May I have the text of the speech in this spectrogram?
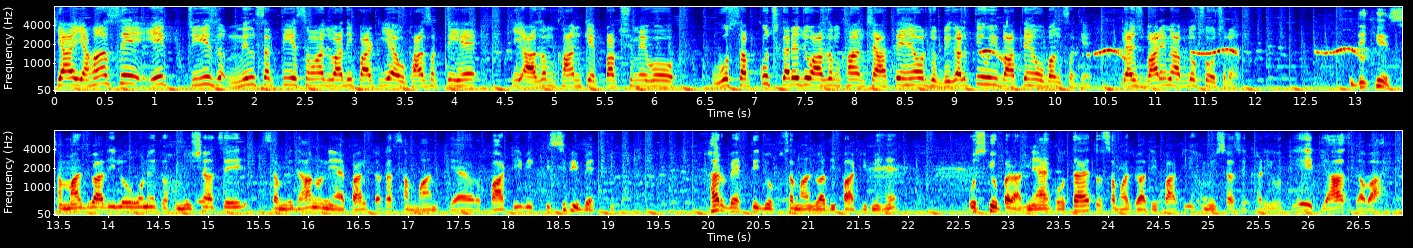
क्या यहाँ से एक चीज़ मिल सकती है, समाजवादी पार्टी, या उठा सकती है कि आज़म खान के पक्ष में वो वो सब कुछ करे जो आज़म खान चाहते हैं और जो बिगड़ती हुई बातें हैं वो बन सकें? क्या इस बारे में आप लोग सोच रहे हैं? देखिए समाजवादी लोगों ने तो हमेशा से संविधान और न्यायपालिका का सम्मान किया है और पार्टी भी किसी भी व्यक्ति का हर व्यक्ति जो समाजवादी पार्टी में है उसके ऊपर अन्याय होता है तो समाजवादी पार्टी हमेशा से खड़ी होती है इतिहास गवाह है।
